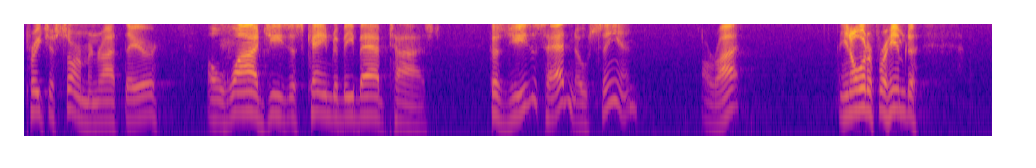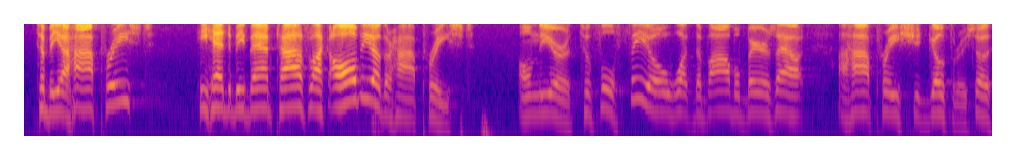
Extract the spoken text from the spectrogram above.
preach a sermon right there on why Jesus came to be baptized. Because Jesus had no sin. All right? In order for him to, to be a high priest, he had to be baptized like all the other high priests on the earth to fulfill what the Bible bears out a high priest should go through. So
